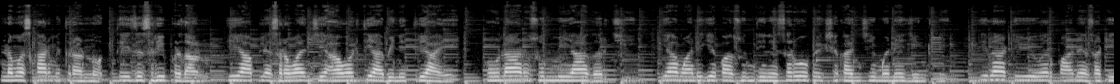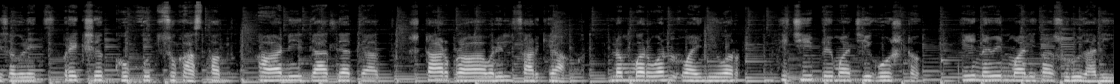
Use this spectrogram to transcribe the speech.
नमस्कार मित्रांनो तेजश्री प्रधान ही आपल्या सर्वांची आवडती अभिनेत्री आहे. होणार असून मी या घरची. या मालिकेपासून तिने सर्व प्रेक्षकांची मने जिंकली. तिला टीव्हीवर पाहण्यासाठी सगळेच प्रेक्षक खूप उत्सुक असतात. आणि त्यातल्या त्यात स्टार प्रवाहावरील सारख्या नंबर वन वाहिनीवर तिची प्रेमाची गोष्ट ही नवीन मालिका सुरू झाली.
